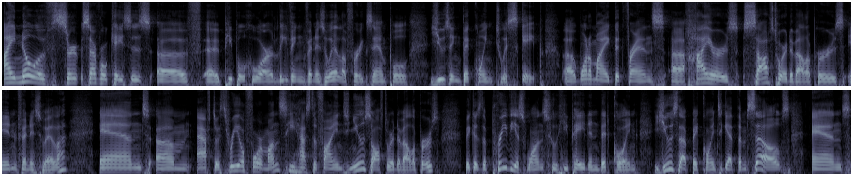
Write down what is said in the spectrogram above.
I know of several cases of uh, people who are leaving Venezuela, for example, using Bitcoin to escape. Uh, one of my good friends uh, hires software developers in Venezuela and um, after three or four months, he has to find new software developers because the previous ones who he paid in Bitcoin use that Bitcoin to get themselves and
